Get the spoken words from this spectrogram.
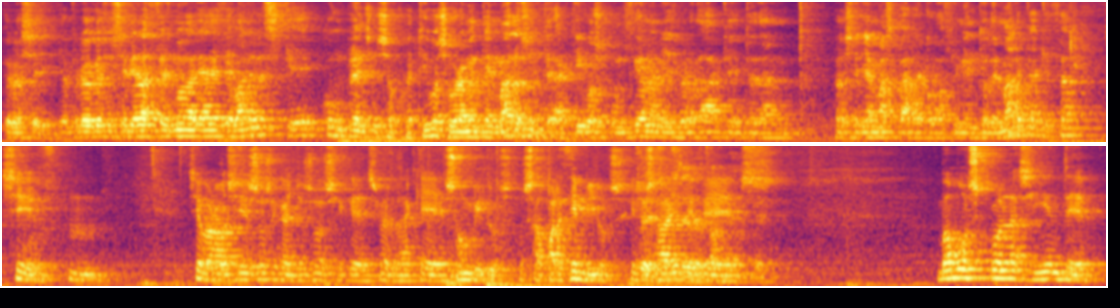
pero sí, yo creo que esas serían las tres modalidades de banners que cumplen sus objetivos. Seguramente más los interactivos funcionan y es verdad que te dan, pero sería más para reconocimiento de marca quizá. Sí. mm. Sí, bueno, sí, esos engañosos sí que es verdad que son virus, o sea, parecen virus. Y Sí, sabes. Vamos con la siguiente.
